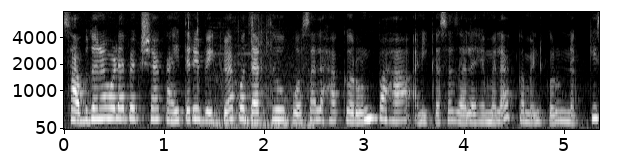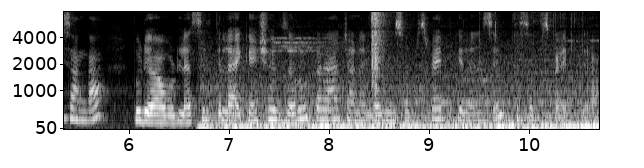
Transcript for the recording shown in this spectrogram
साबुदाणा वड्यापेक्षा काहीतरी वेगळा पदार्थ उपवासाला हा करून पहा आणि कसा झाला हे मला कमेंट करून नक्की सांगा. व्हिडिओ आवडला असेल तर लाईक अँड शेअर जरूर करा. चॅनलला अजून सबस्क्राईब केलं नसेल तर सबस्क्राईब करा.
